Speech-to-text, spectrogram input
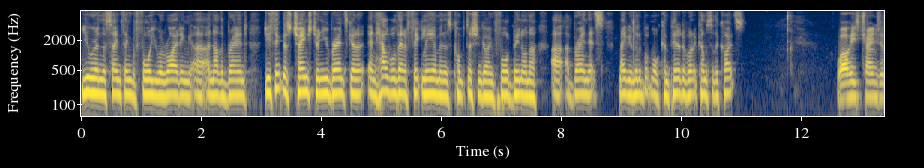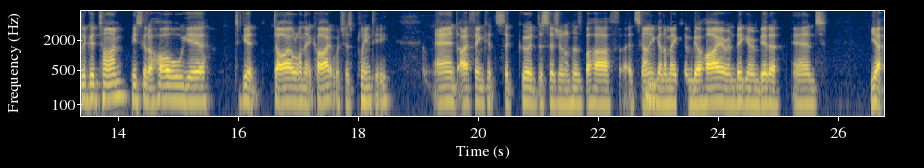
You were in the same thing before. You were riding uh, another brand. Do you think this change to a new brand's going to, and how will that affect Liam and his competition going forward? Being on a, a a brand that's maybe a little bit more competitive when it comes to the kites. Well, he's changed at a good time. He's got a whole year to get dialed on that kite, which is plenty and I think it's a good decision on his behalf. It's only mm. going to make him go higher and bigger and better. And yeah,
